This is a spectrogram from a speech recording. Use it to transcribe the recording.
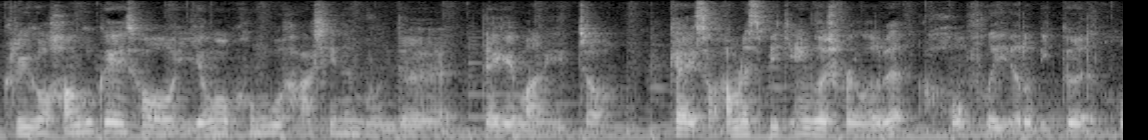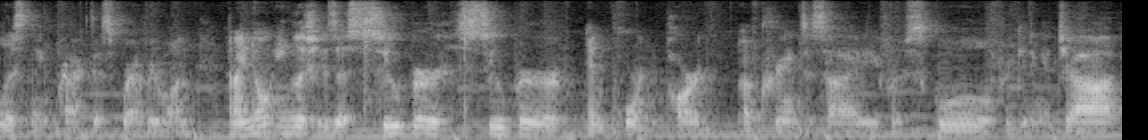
그리고 한국에서 영어 공부하시는 분들 되게 많이 있죠. Okay, so I'm to speak English for a little bit. Hopefully, it'll be good listening practice for everyone. And I know English is a super, super important part of Korean society for school, for getting a job,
